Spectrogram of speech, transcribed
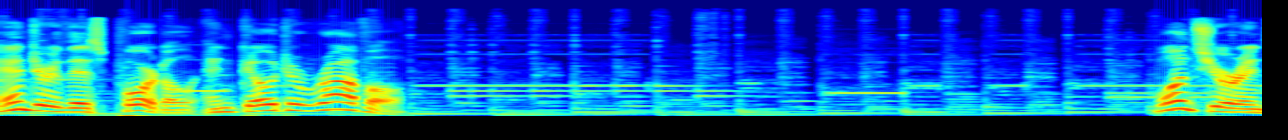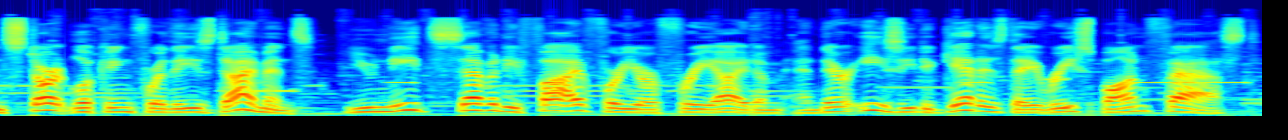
Enter this portal and go to Ravel. Once you're in, start looking for these diamonds. You need 75 for your free item and they're easy to get as they respawn fast.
